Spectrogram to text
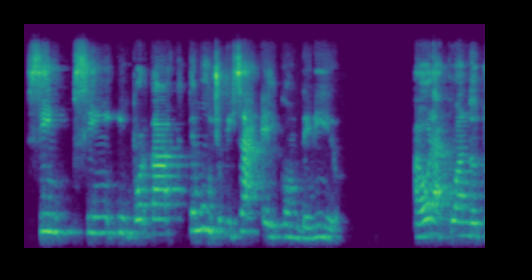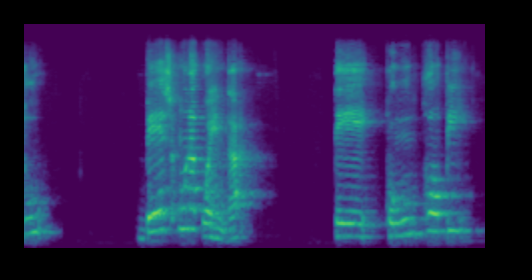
sin, sin importarte mucho quizás el contenido. Ahora, cuando tú ves una cuenta, te, con un copy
